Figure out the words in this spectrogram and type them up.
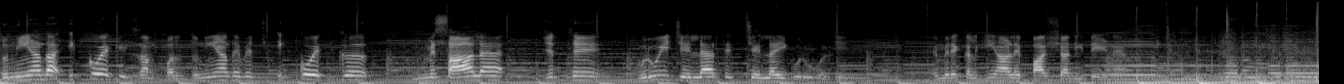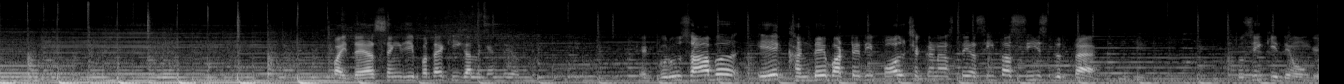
ਦੁਨੀਆ ਦਾ ਇੱਕੋ ਇੱਕ ਐਗਜ਼ਾਮਪਲ ਦੁਨੀਆ ਦੇ ਵਿੱਚ ਇੱਕੋ ਇੱਕ ਮਿਸਾਲ ਹੈ ਜਿੱਥੇ ਗੁਰੂ ਹੀ ਚੇਲਾ ਹੈ ਤੇ ਚੇਲਾ ਹੀ ਗੁਰੂ ਹੈ ਜੀ ਇਹ ਮੇਰੇ ਕਲਗੀਆਂ ਵਾਲੇ ਪਾਤਸ਼ਾਹ ਦੀ ਦੇਣ ਹੈ। ਭਾਈ ਦਇਆ ਸਿੰਘ ਜੀ ਪਤਾ ਹੈ ਕੀ ਗੱਲ ਕਹਿੰਦੇ ਉੱਥੇ? ਕਿ ਗੁਰੂ ਸਾਹਿਬ ਇਹ ਖੰਡੇ ਬਾਟੇ ਦੀ ਪੌਲ ਛਕਣ ਵਾਸਤੇ ਅਸੀਂ ਤਾਂ ਸੀਸ ਦਿੱਤਾ ਹੈ। ਤੁਸੀਂ ਕੀ ਦਿਓਗੇ?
